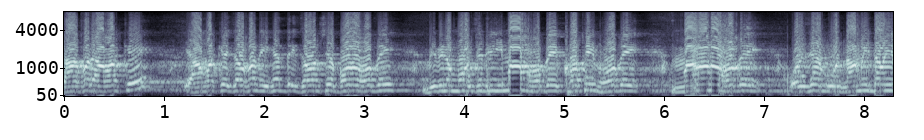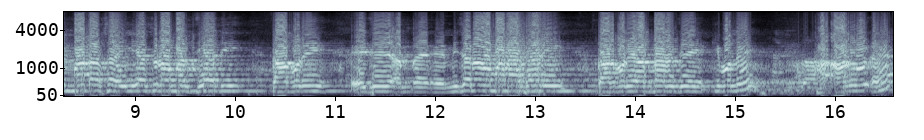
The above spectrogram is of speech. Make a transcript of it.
তারপরে আমাকে আমাকে যখন এখান থেকে, যখন সে বড় হবে, বিভিন্ন মসজিদে ইমাম হবে, খতিব হবে মালানা হবে, ওই যে নামি দামি মাদ্রাসা, ইলিয়াসুর রহমান জিয়াদি তারপরে এই যে মিজানুর রহমান আজহারি, তারপরে আপনার যে, কি বলে? আরও হ্যাঁ?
